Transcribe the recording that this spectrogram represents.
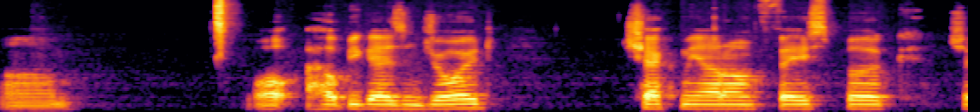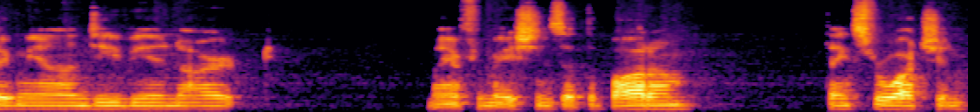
Um, well, I hope you guys enjoyed. Check me out on Facebook. Check me out on DeviantArt. My information's at the bottom. Thanks for watching.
